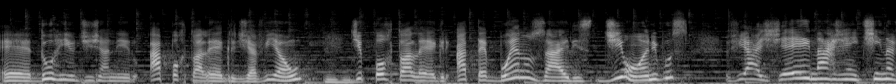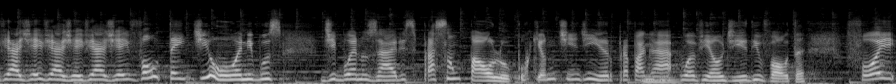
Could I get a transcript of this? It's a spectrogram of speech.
é, do Rio de Janeiro a Porto Alegre de avião, uhum. de Porto Alegre até Buenos Aires de ônibus, Viajei na Argentina, viajei, viajei, viajei, voltei de ônibus de Buenos Aires para São Paulo, porque eu não tinha dinheiro para pagar uhum. o avião de ida e volta. Foi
